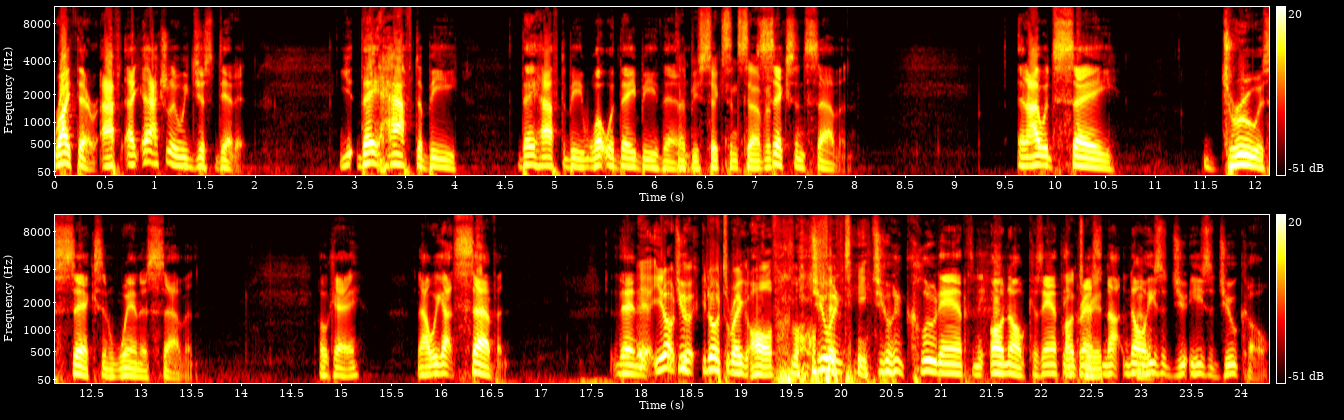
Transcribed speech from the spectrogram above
Right there. After, actually we just did it. You, they have to be they have to be what would they be then? That'd be six and seven. Six and seven. And I would say Drew is six and Wynn is seven. Okay. Now we got seven. Then Yeah, you don't. do You, you don't have to rank all of them. All do you, do you include Anthony? Oh no, because Anthony Grant's not. No, Yeah. he's a Ju- he's a JUCO.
